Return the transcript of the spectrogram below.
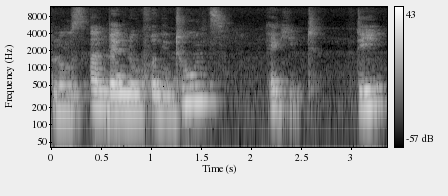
plus Anwendung von den Tools ergibt die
